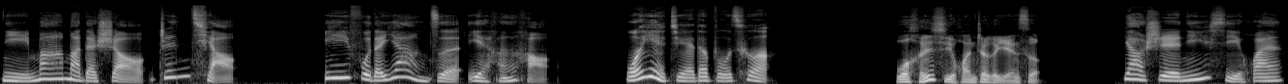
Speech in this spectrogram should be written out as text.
你妈妈的手真巧，衣服的样子也很好。我也觉得不错。我很喜欢这个颜色。要是你喜欢。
